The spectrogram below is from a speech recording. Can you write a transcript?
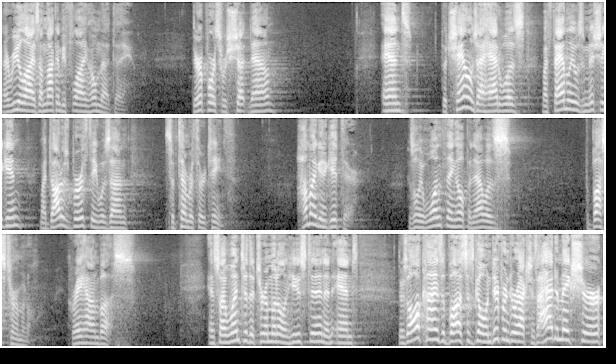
And I realized I'm not going to be flying home that day. The airports were shut down. And the challenge I had was my family was in Michigan. My daughter's birthday was on September 13th. How am I going to get there? There's only one thing open. That was the bus terminal, Greyhound bus. And so I went to the terminal in Houston, and, and there's all kinds of buses going different directions. I had to make sure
